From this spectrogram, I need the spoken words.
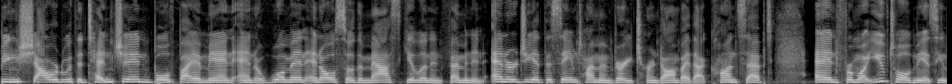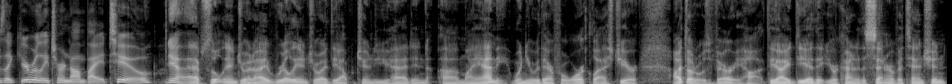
being showered with attention, both by a man and a woman, and also the masculine and feminine energy at the same time, I'm very turned on by that concept. And from what you've told me, it seems like you're really turned on by it too. Yeah, absolutely enjoyed it. I really enjoyed the opportunity you had in uh, Miami when you were there for work last year. I thought it was very hot. The idea that you're kind of the center of attention,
